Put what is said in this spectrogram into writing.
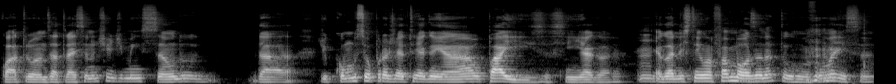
quatro anos atrás, você não tinha dimensão do da, de como seu projeto ia ganhar o país, assim, e agora? Uhum. E agora eles têm uma famosa na turma, como é isso?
